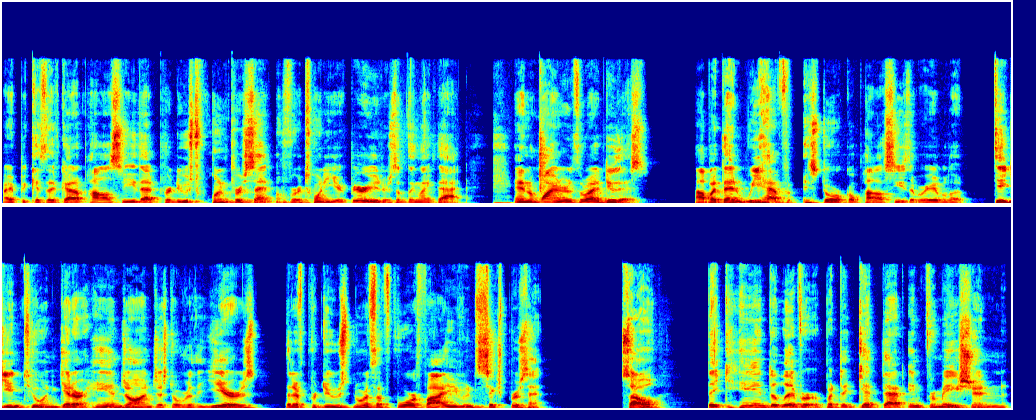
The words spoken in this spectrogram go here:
right? Because they've got a policy that produced 1% over a 20 year period or something like that. And why on earth would I do this? Uh, but then we have historical policies that we're able to dig into and get our hands on just over the years that have produced north of four, or five, even 6%. So they can deliver, but to get that information,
